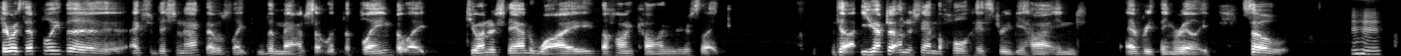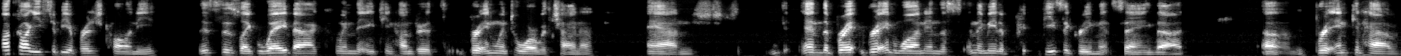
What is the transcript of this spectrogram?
there was definitely the extradition act that was like the match that lit the flame but like to understand why the hong kongers like you have to understand the whole history behind everything really so mm-hmm. hong kong used to be a british colony this is like way back when the 1800s britain went to war with china and and the Brit- britain won in this and they made a peace agreement saying that um, britain can have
